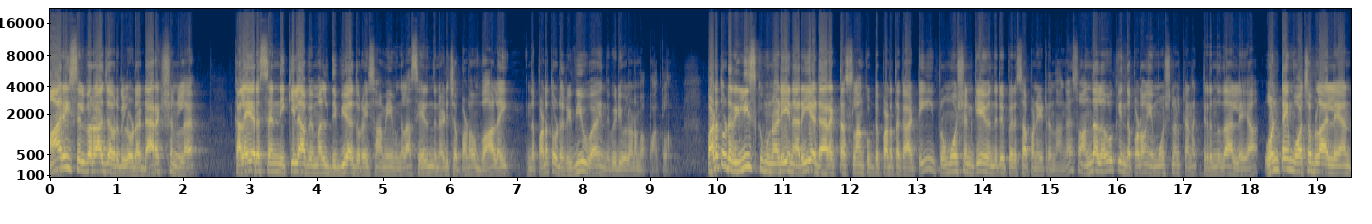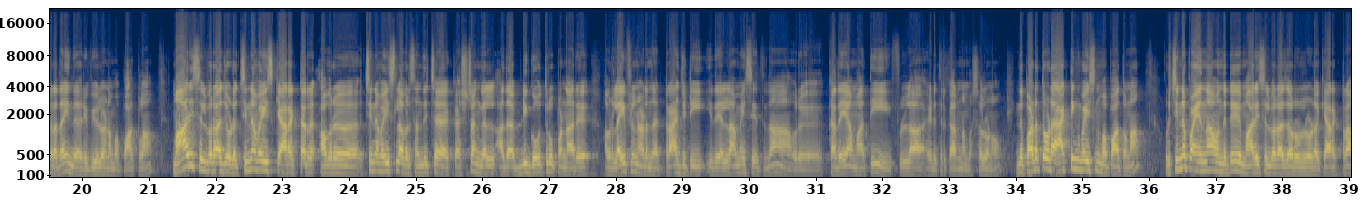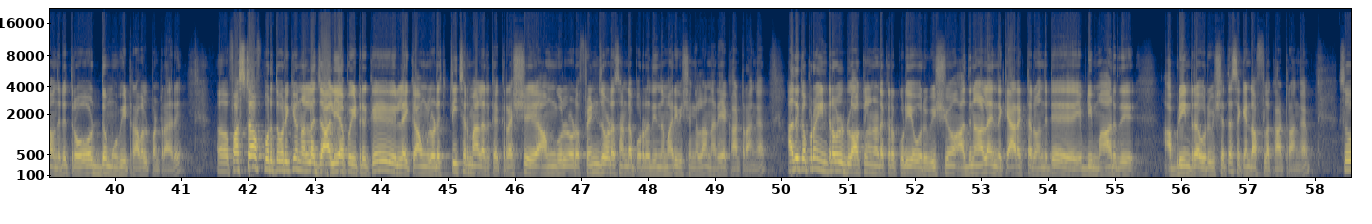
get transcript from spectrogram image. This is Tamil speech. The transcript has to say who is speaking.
Speaker 1: மாரி செல்வராஜ் அவர்களோட டைரக்ஷனில் கலையரசன் நிக்கிலா விமல் திவ்யா துரைசாமி இவங்கெல்லாம் சேர்ந்து நடித்த படம் வாழை. இந்த படத்தோட ரிவ்யூவை இந்த வீடியோவில் நம்ம பார்க்கலாம். படத்தோட ரிலீஸ்க்கு முன்னாடியே நிறைய டேரக்டர்ஸ்லாம் கூப்பிட்டு படத்தை காட்டி ப்ரொமோஷனுக்கே வந்துட்டு பெருசாக பண்ணிட்டு இருந்தாங்க. ஸோ அந்த அளவுக்கு இந்த படம் எமோஷனல் கனெக்ட் இருந்ததா இல்லையா? ஒன் டைம் வாட்சபிளா இல்லையான்றதை இந்த ரிவ்யூவில் நம்ம பார்க்கலாம். மாரி செல்வராஜோட சின்ன வயசு கேரக்டர் அவர் சின்ன வயசில் அவர் சந்தித்த கஷ்டங்கள் அதை எப்படி கோத்ரூ பண்ணார். அவர் லைஃப்பில் நடந்த ட்ராஜடி இது எல்லாமே சேர்த்து தான் ஒரு கதையாக மாற்றி ஃபுல்லாக எடுத்திருக்காருன்னு நம்ம சொல்லணும். இந்த படத்தோட ஆக்டிங் வைஸ் நம்ம பார்த்தோம்னா ஒரு சின்ன பையன்தான் வந்துட்டு மாரி செல்வராஜ் அவர்களோட கேரக்டராக வந்துட்டு throughout the movie travel பண்ணுறாரு ஃபர்ஸ்ட் ஆஃப் பொறுத்த வரைக்கும் நல்லா ஜாலியாக போயிட்டுருக்கு. லைக் அவங்களோட டீச்சர் மேலே இருக்க க்ரஷ்ஷு அவங்களோட ஃப்ரெண்ட்ஸோட சண்டை போடுறது இந்த மாதிரி விஷயங்கள்லாம் நிறைய காட்டுறாங்க. அதுக்கப்புறம் இன்டர்வல் பிளாக்ல நடக்கக்கூடிய ஒரு விஷயம் அதனால இந்த கேரக்டர் வந்துட்டு எப்படி மாறுது அப்படின்ற ஒரு விஷயத்த செகண்ட் ஆஃபில் காட்டுறாங்க. ஸோ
